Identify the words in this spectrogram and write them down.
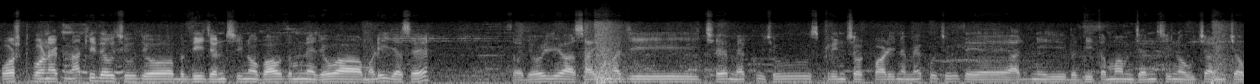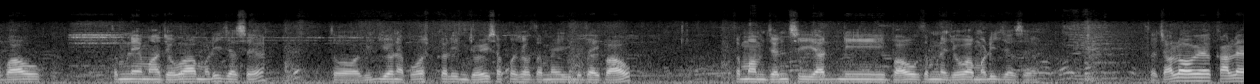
પોસ્ટ પણ એક નાખી દઉં છું, જો બધી જન્સીનો ભાવ તમને જોવા મળી જશે. તો જોઈ લ્યો, આ સાઈડમાં જે છે, મેકું છું, સ્ક્રીનશોટ પાડીને મેકું છું તે આજની બધી તમામ જન્સીનો ઊંચા નીચો ભાવ તમને એમાં જોવા મળી જશે. તો વિડીયોને પોસ્ટ કરીને જોઈ શકો છો તમે એ બધા ભાવ. તમામ જન્સી યાર્ડની ભાવ તમને જોવા મળી જશે. તો ચાલો હવે કાલે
